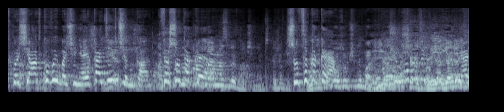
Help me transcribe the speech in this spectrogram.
Спочатку вибачення. Яка дівчинка? Це що таке? з вибаченням, скажіть. Що це таке? Зовсім немає. Я ще раз кажу, я, я, Я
